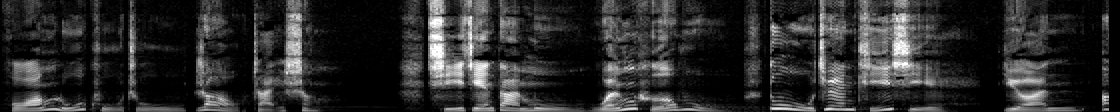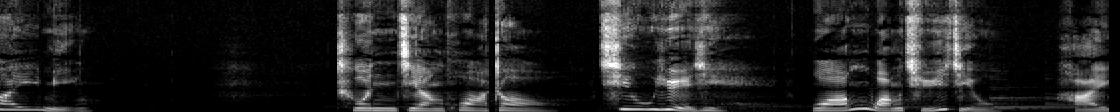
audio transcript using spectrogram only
黄芦苦竹绕宅生。其间旦暮闻何物？杜鹃啼血猿哀鸣。春江花朝。秋月夜，往往取酒还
